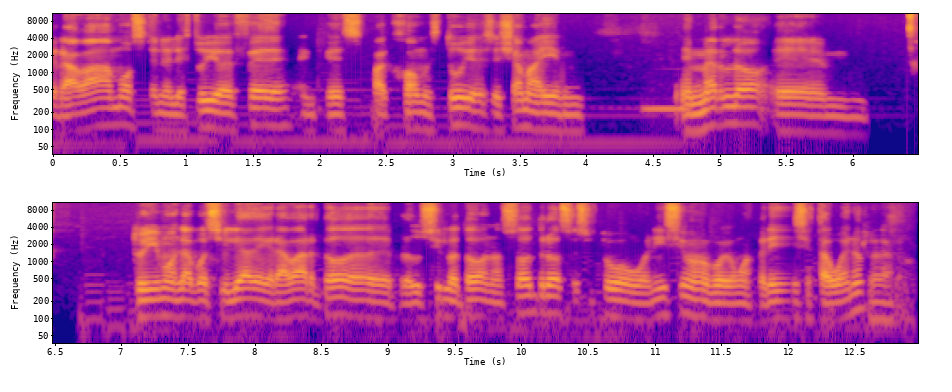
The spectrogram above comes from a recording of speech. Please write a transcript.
grabamos en el estudio de Fede, en que es Back Home Studio, se llama ahí en, en Merlo. Eh, tuvimos la posibilidad de grabar todo, de producirlo todo nosotros, eso estuvo buenísimo porque como experiencia está bueno. Claro.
